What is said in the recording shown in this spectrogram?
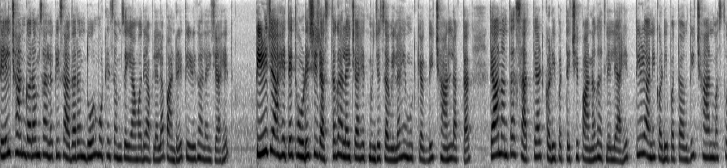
तेल छान गरम झालं की साधारण दोन मोठे चमचे यामध्ये आपल्याला पांढरे तीळ घालायचे आहेत. तीळ जे आहे ते थोडेसे जास्त घालायचे आहेत म्हणजे चवीला हे मुटके अगदी छान लागतात. त्यानंतर सात ते आठ कढीपत्त्याची पानं घातलेली आहेत. तीळ आणि कढीपत्ता अगदी छान मस्त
